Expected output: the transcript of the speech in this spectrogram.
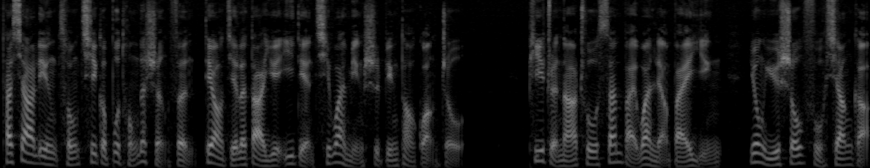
他下令从七个不同的省份调集了大约一点七万名士兵到广州，批准拿出三百万两白银用于收复香港。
